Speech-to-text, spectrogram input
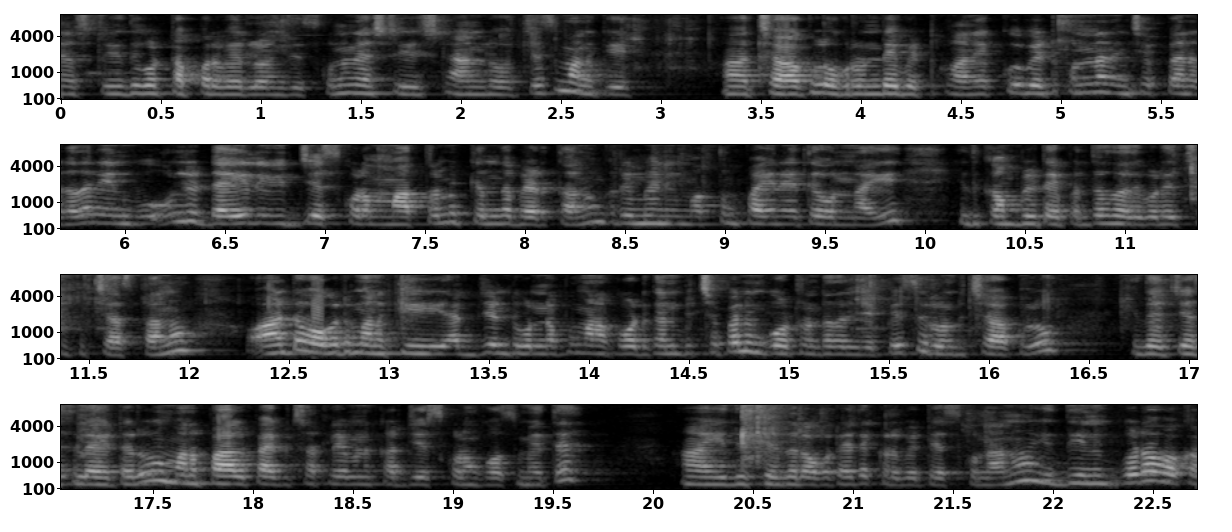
నెక్స్ట్ ఇది కూడా టప్పర్ వేర్లో తీసుకున్నాను నెక్స్ట్ ఈ స్టాండ్లో వచ్చేసి మనకి చాకులు ఒక రెండే పెట్టుకున్నాను. ఎక్కువ పెట్టుకున్నా నేను చెప్పాను కదా నేను ఓన్లీ డైలీ యూజ్ చేసుకోవడం మాత్రమే కింద పెడతాను. రిమైనింగ్ మొత్తం పైన అయితే ఉన్నాయి. ఇది కంప్లీట్ అయిపోయిన తర్వాత అది కూడా చూపించేస్తాను. అంటే ఒకటి మనకి అర్జెంట్ ఉన్నప్పుడు మనకు ఒకటి కనిపించకపోయినా ఇంకోటి ఉంటుందని చెప్పేసి రెండు చాకులు. ఇది వచ్చేసి లైటరు. మన పాల ప్యాకెట్స్ అట్లా ఏమైనా కట్ చేసుకోవడం కోసం అయితే ఇది సిజర్ ఒకటైతే ఇక్కడ పెట్టేసుకున్నాను. దీనికి కూడా ఒక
